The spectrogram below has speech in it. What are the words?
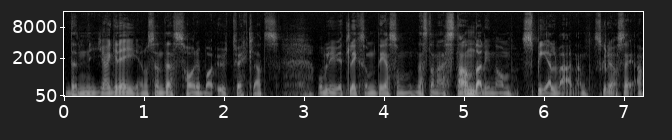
den nya grejen och sen dess har det bara utvecklats och blivit liksom det som nästan är standard inom spelvärlden skulle jag säga.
